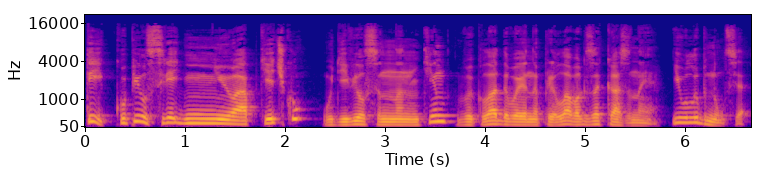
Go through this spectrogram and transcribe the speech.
«Ты купил среднюю аптечку?» – удивился Нантин, выкладывая на прилавок заказанное, и улыбнулся.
